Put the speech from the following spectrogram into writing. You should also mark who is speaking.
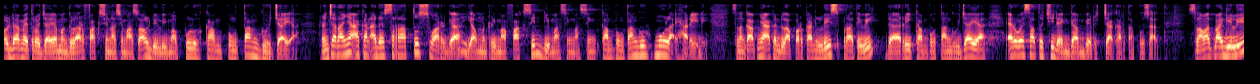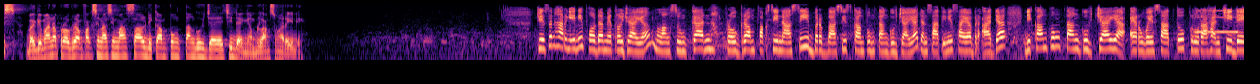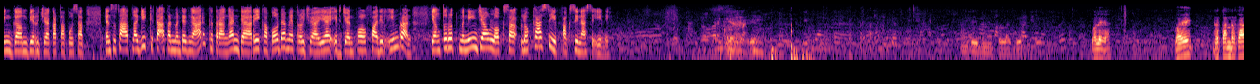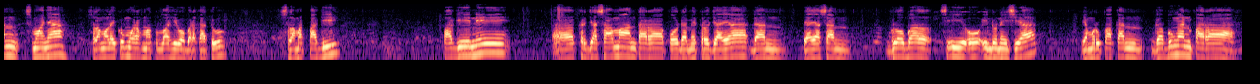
Speaker 1: Polda Metro Jaya menggelar vaksinasi massal di 50 kampung Tangguh Jaya. Rencananya akan ada 100 warga yang menerima vaksin di masing-masing kampung tangguh mulai hari ini. Selengkapnya akan dilaporkan Lis Pratiwi dari Kampung Tangguh Jaya, RW 1 Cideng, Gambir, Jakarta Pusat. Selamat pagi Lis, bagaimana program vaksinasi massal di Kampung Tangguh Jaya Cideng yang berlangsung hari ini?
Speaker 2: Jason, hari ini Polda Metro Jaya melangsungkan program vaksinasi berbasis Kampung Tangguh Jaya dan saat ini saya berada di Kampung Tangguh Jaya RW 1 Kelurahan Cideng Gambir Jakarta Pusat. Dan sesaat lagi kita akan mendengar keterangan dari Kapolda Metro Jaya Irjen Pol Fadil Imran yang turut meninjau lokasi vaksinasi ini.
Speaker 3: Boleh ya? Baik, rekan-rekan semuanya, Assalamualaikum warahmatullahi wabarakatuh. Selamat pagi. Pagi ini uh, kerjasama antara Polda Metro Jaya dan Yayasan Global CEO Indonesia yang merupakan gabungan para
